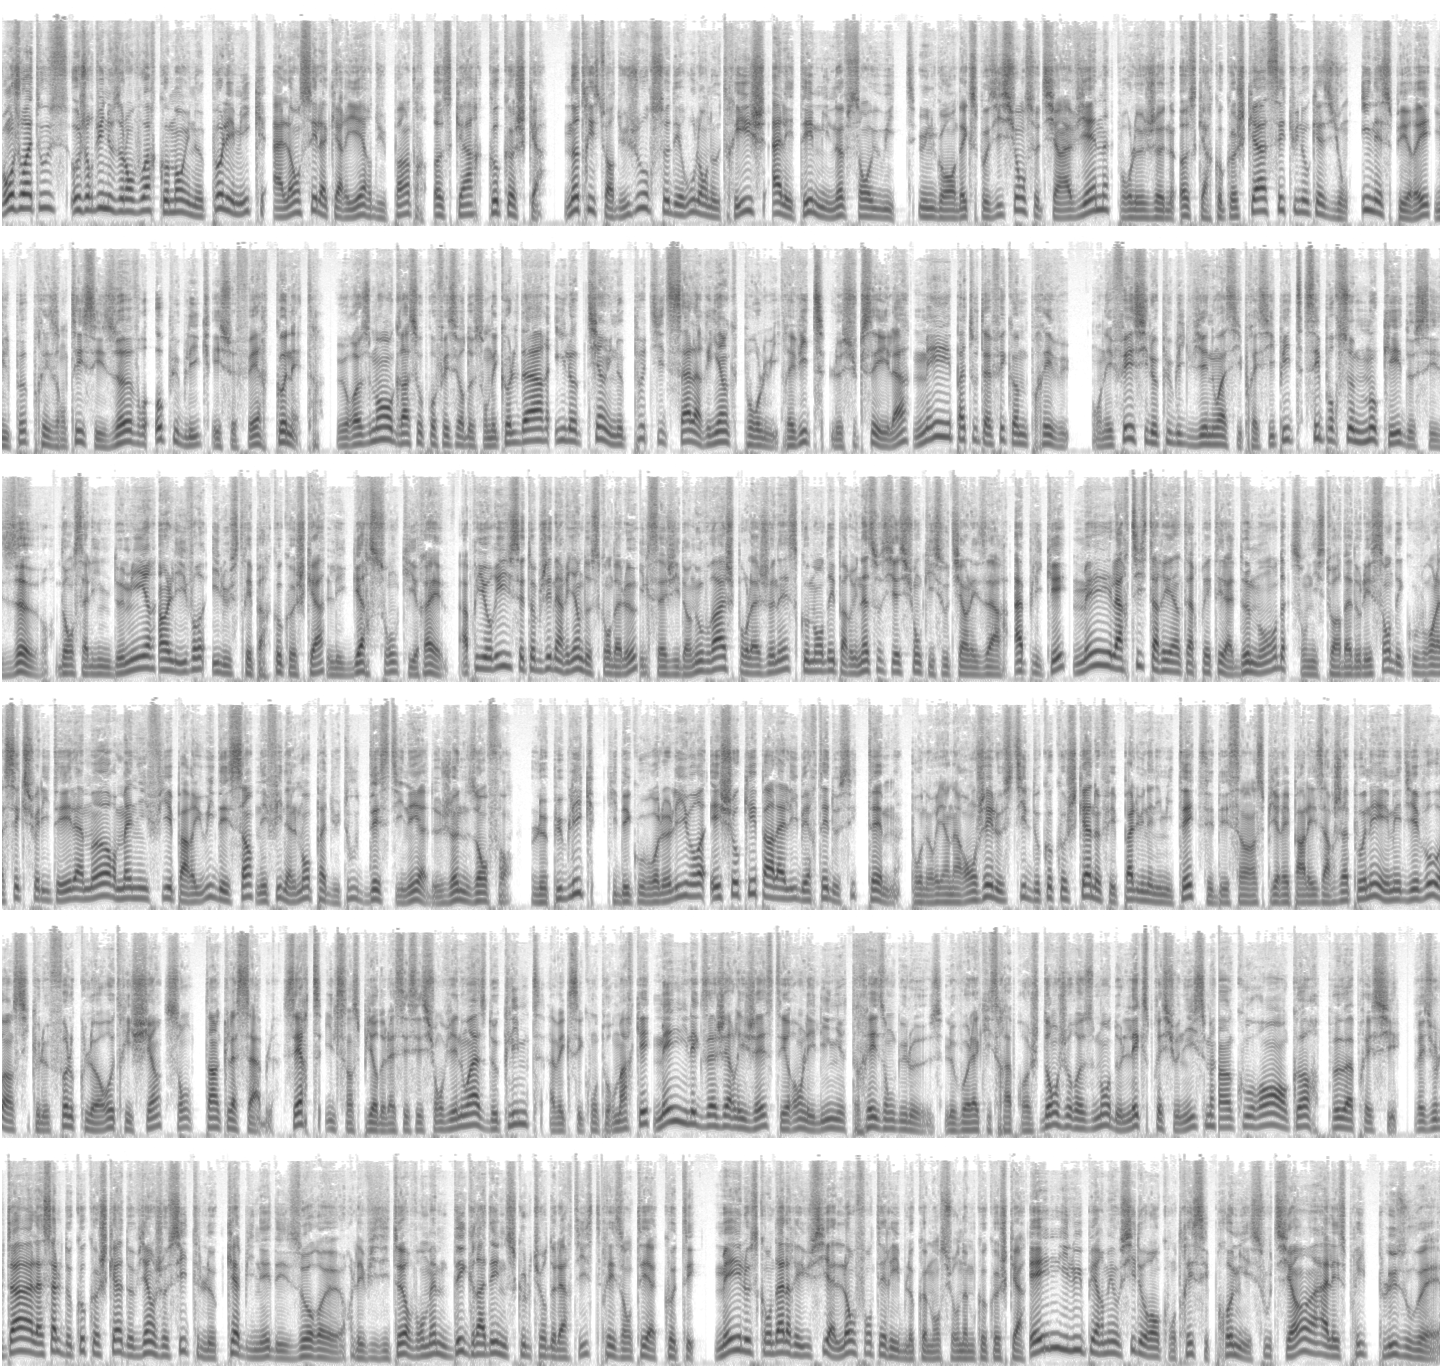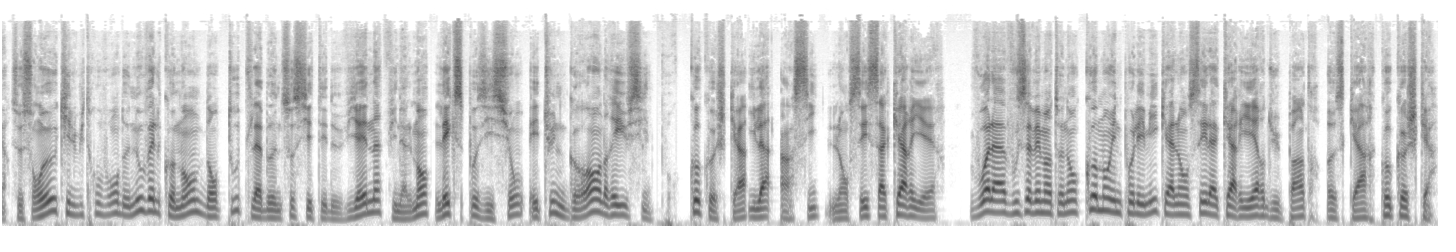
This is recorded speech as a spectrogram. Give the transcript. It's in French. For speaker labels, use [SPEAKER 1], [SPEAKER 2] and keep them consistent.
[SPEAKER 1] Bonjour à tous, aujourd'hui nous allons voir comment une polémique a lancé la carrière du peintre Oskar Kokoschka. Notre histoire du jour se déroule en Autriche à l'été 1908. Une grande exposition se tient à Vienne. Pour le jeune Oskar Kokoschka, c'est une occasion inespérée. Il peut présenter ses œuvres au public et se faire connaître. Heureusement, grâce au professeur de son école d'art, il obtient une petite salle rien que pour lui. Très vite, le succès est là, mais pas tout à fait comme prévu. En effet, si le public viennois s'y précipite, c'est pour se moquer de ses œuvres. Dans sa ligne de mire, un livre illustré par Kokoschka, Les garçons qui rêvent. A priori, cet objet n'a rien de scandaleux, il s'agit d'un ouvrage pour la jeunesse commandé par une association qui soutient les arts appliqués, mais l'artiste a réinterprété la demande, son histoire d'adolescent découvrant la sexualité et la mort, magnifiée par huit dessins, n'est finalement pas du tout destinée à de jeunes enfants. Le public, qui découvre le livre, est choqué par la liberté de ses thèmes. Pour ne rien arranger, le style de Kokoschka ne fait pas l'unanimité, ses dessins inspirés par les arts japonais et médiévaux ainsi que le folklore autrichien sont inclassables. Certes, il s'inspire de la sécession viennoise de Klimt avec ses contours marqués, mais il exagère les gestes et rend les lignes très anguleuses. Le voilà qui se rapproche dangereusement de l'expressionnisme, un courant encore peu apprécié. Résultat, la salle de Kokoschka devient, je cite, le cabinet des horreurs. Les visiteurs vont même dégrader une sculpture de l'artiste présentée à côté. Mais le scandale réussit à l'enfant terrible, comme on surnomme Kokoschka, et il lui permet aussi de rencontrer ses premiers soutiens à l'esprit plus ouvert. Ce sont eux qui lui trouveront de nouvelles commandes dans toute la bonne société de Vienne. Finalement, l'exposition est une grande réussite pour Kokoschka, il a ainsi lancé sa carrière. Voilà, vous savez maintenant comment une polémique a lancé la carrière du peintre Oskar Kokoschka.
